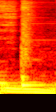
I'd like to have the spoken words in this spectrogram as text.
mm you.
